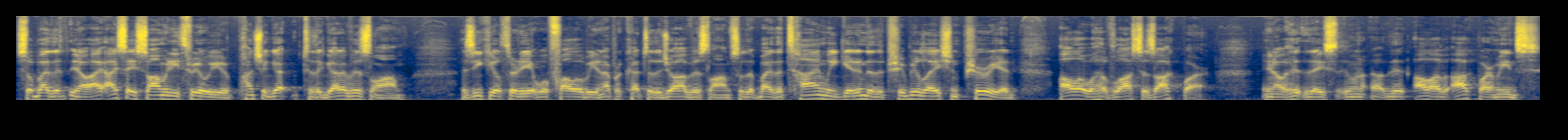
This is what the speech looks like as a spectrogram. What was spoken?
So by the, you know, I, I say Psalm 83 will a punch a gut to the gut of Islam. Ezekiel 38 will follow, be an uppercut to the jaw of Islam, so that by the time we get into the tribulation period, Allah will have lost his Akbar. You know, they, uh, Allah Akbar means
